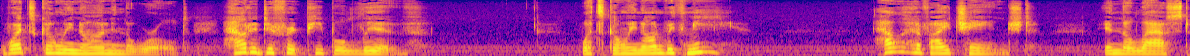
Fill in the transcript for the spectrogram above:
what's going on in the world? How do different people live? What's going on with me? How have I changed in the last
